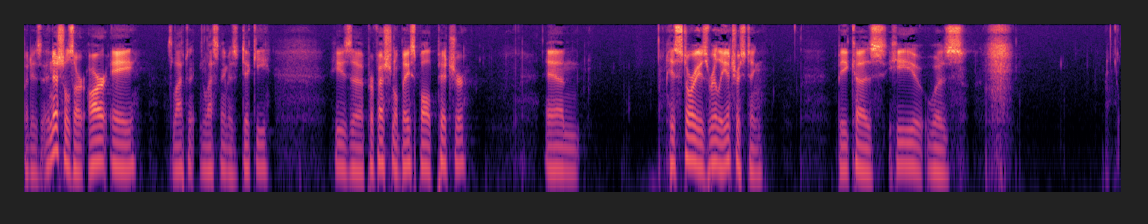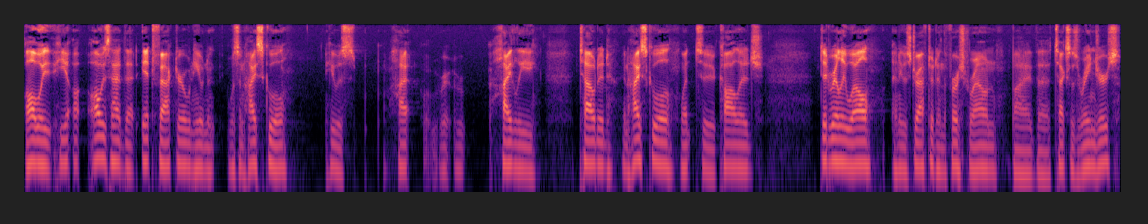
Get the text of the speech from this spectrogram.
but his initials are R.A. His last, last name is Dickey. He's a professional baseball pitcher, and his story is really interesting because he was always he always had that it factor when he was in high school. He was high, highly touted in high school, went to college, did really well, and he was drafted in the first round by the Texas Rangers,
